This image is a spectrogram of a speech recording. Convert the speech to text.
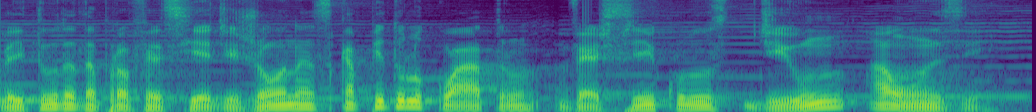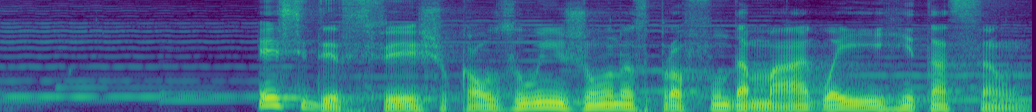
Leitura da profecia de Jonas, capítulo 4, versículos de 1 a 11. Esse desfecho causou em Jonas profunda mágoa e irritação.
